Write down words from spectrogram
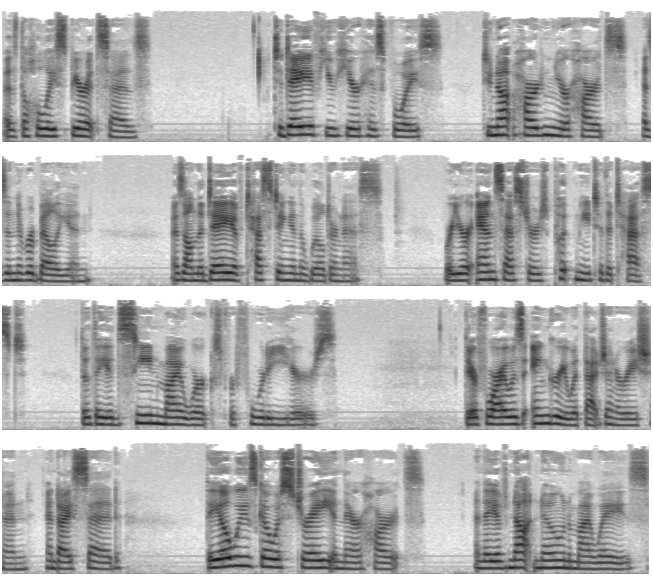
as the Holy Spirit says, Today, if you hear his voice, do not harden your hearts as in the rebellion, as on the day of testing in the wilderness, where your ancestors put me to the test, though they had seen my works for forty years. Therefore I was angry with that generation, and I said, They always go astray in their hearts, and they have not known my ways.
